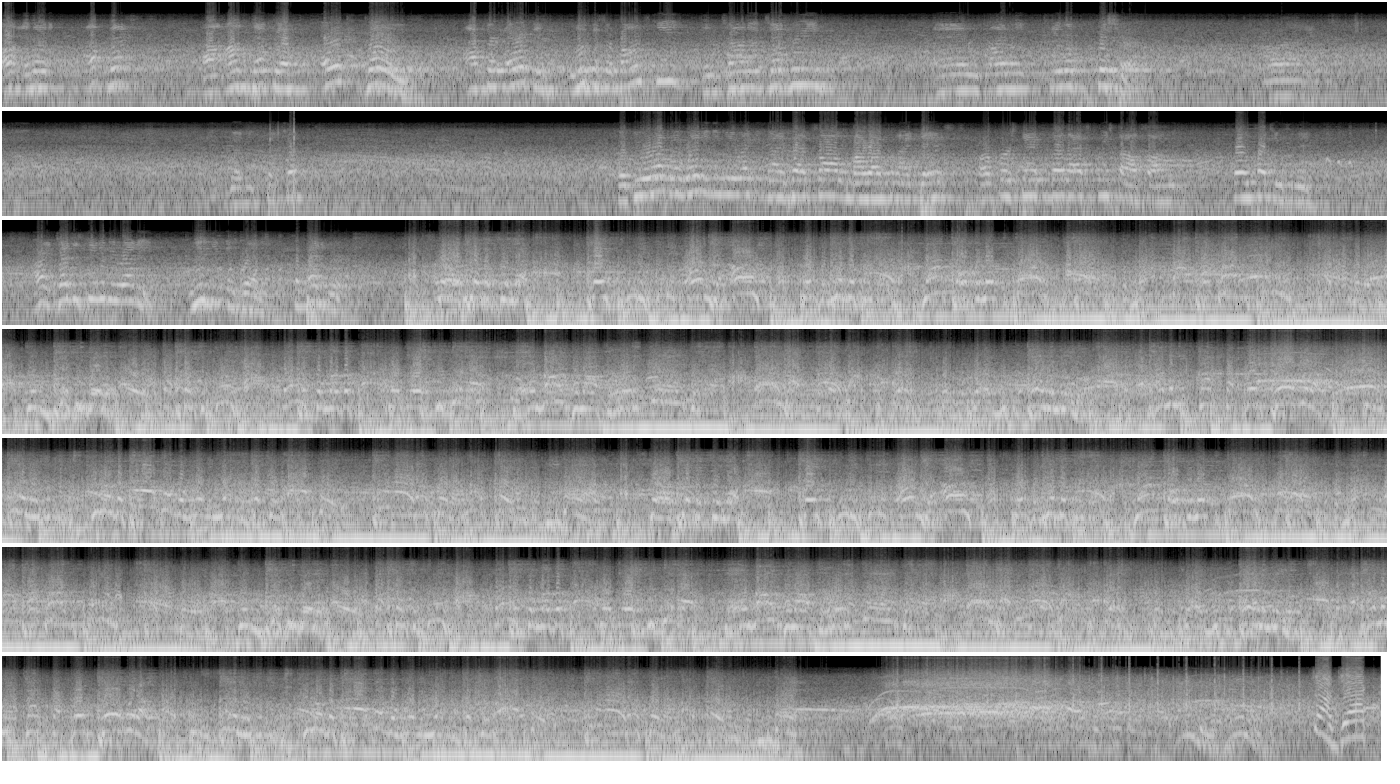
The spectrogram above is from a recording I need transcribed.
Oh, and then up next, uh, on deck, we have Eric Goes. After Eric is Lucas Urbonsky and Johnny Jedry, and finally Caleb Fisher. All right. Judges catch up. So if you were at my wedding, you may recognize that song my wife and I danced. Our first dance of that last freestyle song. Very touching to me. All right, judges seem to be ready. Music is ready. Competitors. Don't give it to you. Face you on your own. Don't deliver to you. Not open up the door. Not. Getting busy with it. Got such a good hat. That was the motherfucker you do an out to it Job, Jack.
